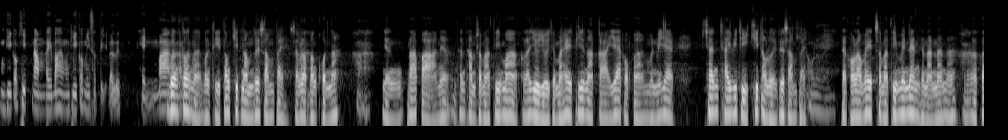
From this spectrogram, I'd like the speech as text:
บางทีก็คิดนำไปบ้างบางทีก็มีสติระลึกเห็นบ้าง เบื้องต้นอะ บางทีต้องคิดนำด้วยซ้ำไปสำหรับบางคนนะค่ะอย่างพระป่าเนี่ยท่านทำสมาธิมาก แล้วอยู่ๆจะมาให้พิจารณากายแยกออกมา มันไม่แยกฉันใช้วิธีคิดเอาเลยด้วยซ้ำไปเอาเลย แต่ของเราไม่สมาธิไม่แน่นขนาดนั้นนะเราก็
